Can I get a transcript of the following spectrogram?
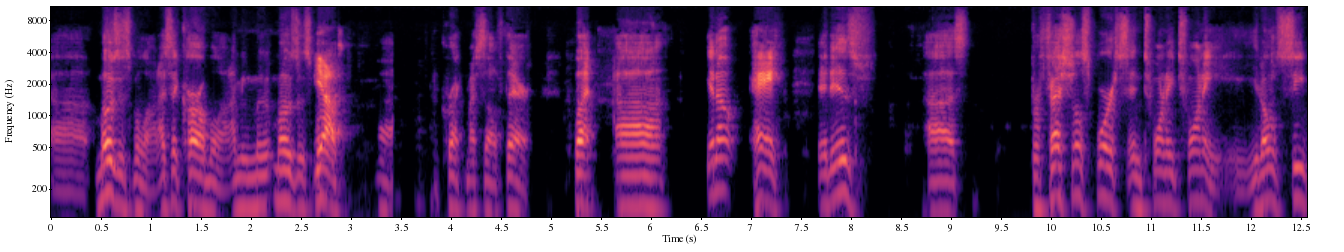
uh, Moses Malone. I said Karl Malone. I mean Mo- Moses. Malone. Yeah. Uh, correct myself there. But uh, you know, hey, it is uh, professional sports in 2020. You don't see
